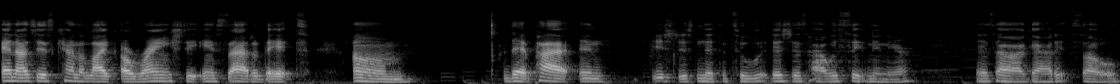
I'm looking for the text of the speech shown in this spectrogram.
and I just kind of like arranged it inside of that um, that pot and it's just nothing to it. That's just how it's sitting in there. That's how I got it. So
